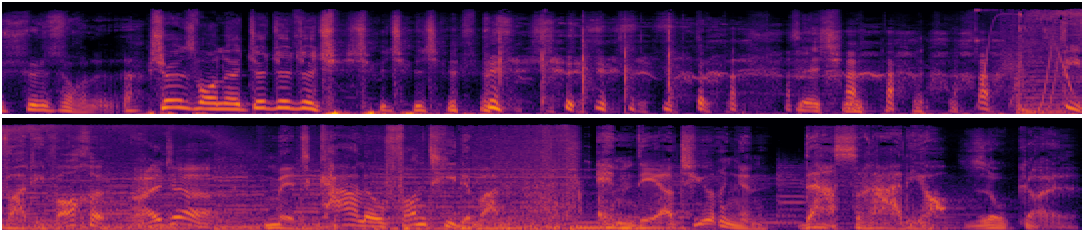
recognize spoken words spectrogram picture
Schönes Wochenende. Schönes Wochenende. Tschü, tschü, tschü, tschü, tschü, tschü. Sehr schön. Wie war die Woche? Alter, Mit Carlo von Tiedemann. MDR Thüringen. Das Radio. so geil.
